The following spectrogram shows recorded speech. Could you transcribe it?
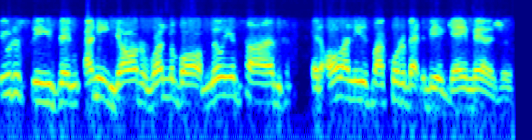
through the season. I need y'all to run the ball a million times, and all I need is my quarterback to be a game manager."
